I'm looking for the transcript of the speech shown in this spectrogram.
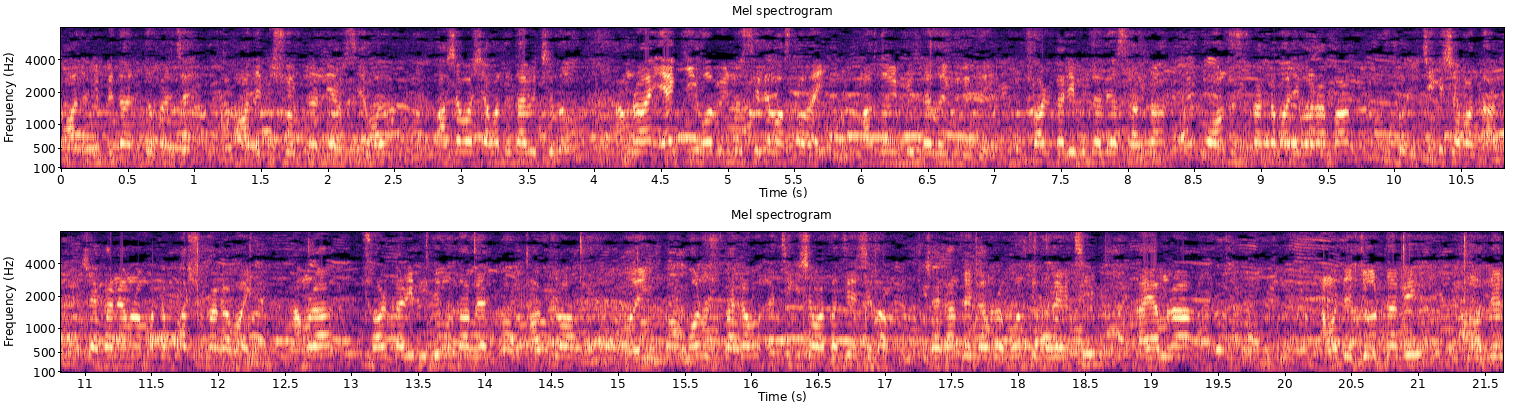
আমাদেরকে বিতাড়িত করেছে, আমাদেরকে শহীদ নিয়ে আসছে। এবং পাশাপাশি আমাদের দাবি ছিল, আমরা একই অভিন্ন সিলেবাস পড়াই মাধ্যমিক বিদ্যালয়গুলিতে। সরকারি বিদ্যালয়ের ছাত্ররা পঞ্চাশ টাকা বাড়ি ভাড়া পান চিকিৎসা ভাতা সেখানে আমরা মাত্র পাঁচশো টাকা পাই। আমরা সরকারি বিধি মোতাবেক মাত্র ওই পনেরোশো টাকা চিকিৎসা ভাতা চেয়েছিলাম। সেখান থেকে আমরা বঞ্চিত হয়েছি। তাই আমরা আমাদের জোর দাবি, আমাদের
